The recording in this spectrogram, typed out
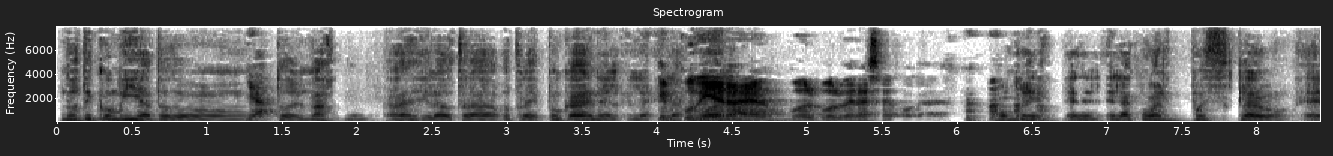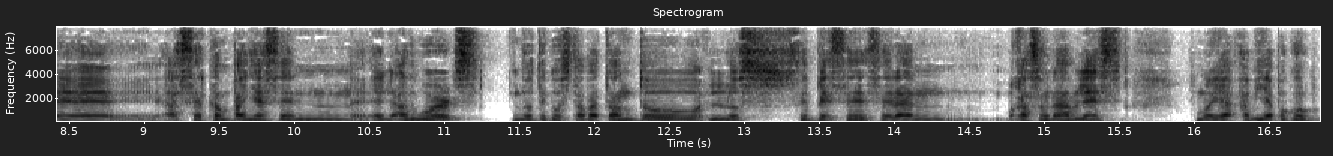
no te comía todo, todo el margen. ¿ah? Era otra, otra época en, el, en la, pudiera, ¿eh? volver a esa época. ¿eh? Hombre, en, en, la cual, pues claro, eh, hacer campañas en, en AdWords no te costaba tanto, los CPCs eran razonables, como ya había poco,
